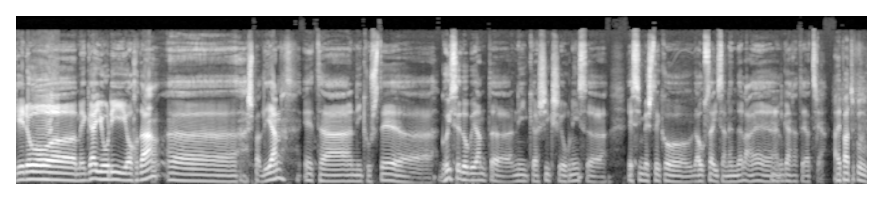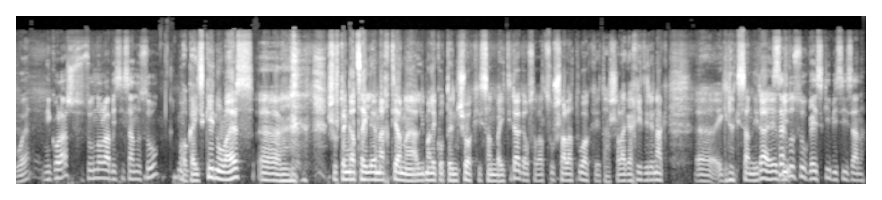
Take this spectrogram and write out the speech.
Gero uh, me gai hori hor da, uh, aspaldian, eta nik uste uh, goiz edo behant uh, nik asik seurniz uh, ezinbesteko gauza izanen dela, eh, hmm. elgarrateatzea. Aipatuko dugu, eh? Nikolas, zuk nola bizi izan duzu? Bo, gaizki nola ez, uh, sustengatzailean artean alimaleko tentsuak izan baitira, gauza batzu salatuak eta salagarri direnak uh, eginak izan dira. Eh? Zer duzu gaizki bizi izan?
